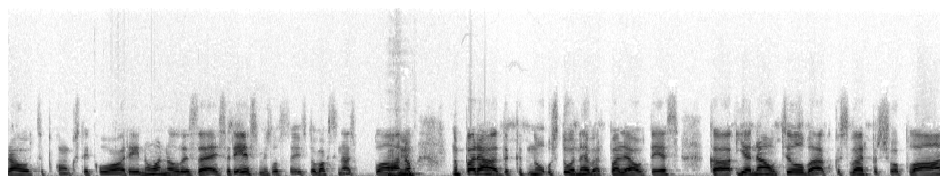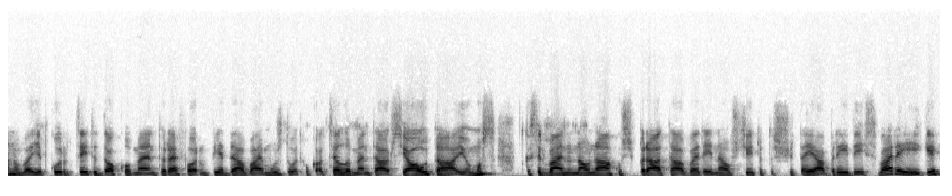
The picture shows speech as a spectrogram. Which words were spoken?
Raucepkungs tikko arī noanalizējis, arī esmu izlasījis to vakcinācijas plānu, -hmm. nu, parāda, ka nu, uz to nevar paļauties, ka ja nav cilvēku, kas var par šo plānu vai jebkuru citu dokumentu reformu piedāvājumu uzdot kaut kādus elementārus jautājumus, kas ir vai nu nav nākuši prātā, vai arī nav šķituši šajā brīdī brīdī svarīgi,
